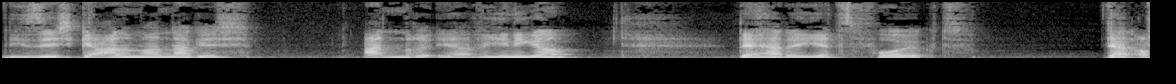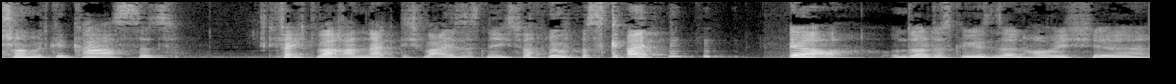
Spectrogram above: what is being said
die sehe ich gerne mal nackig, andere eher weniger. Der Herr, der jetzt folgt, der hat auch schon mitgecastet. Vielleicht war er nackt, ich weiß es nicht, es war über Skype. Ja, und sollte es gewesen sein, hoffe ich, äh,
